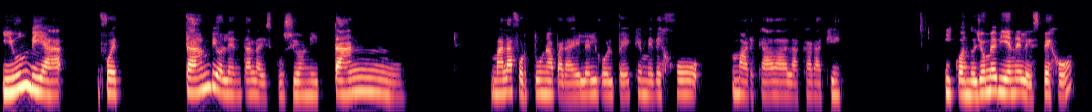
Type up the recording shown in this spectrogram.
Y un día fue tan violenta la discusión y tan mala fortuna para él el golpe que me dejó marcada la cara aquí. Y cuando yo me vi en el espejo,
